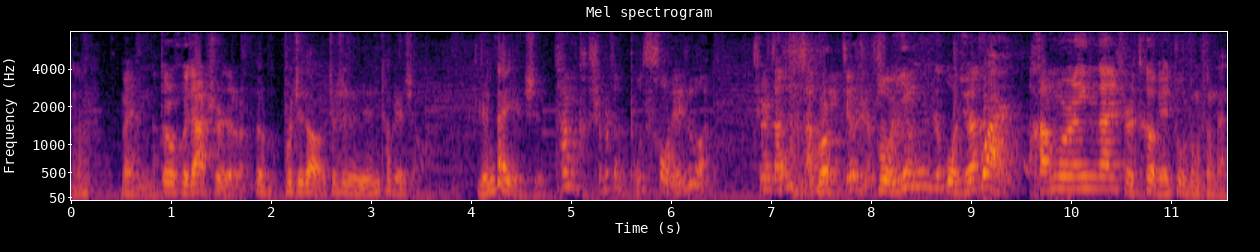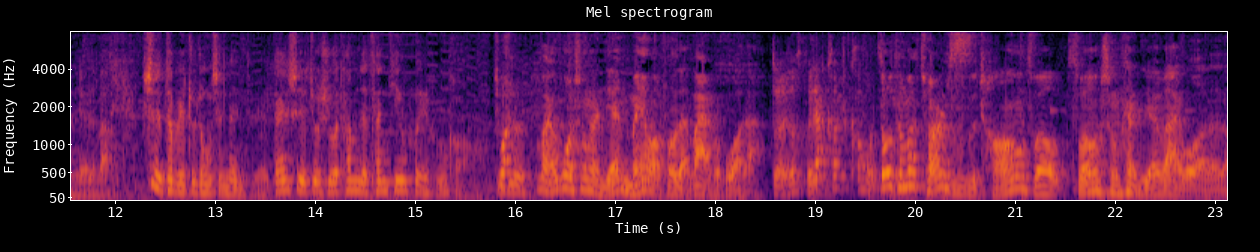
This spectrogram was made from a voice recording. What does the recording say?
嗯，为什么呢？都是回家吃去了。呃，不知道，就是人特别少。元旦也是，他们可是不是就不凑这热闹？其实咱咱们北京是不应，我觉得怪韩国人应该是特别注重圣诞节的吧？是特别注重圣诞节，但是就是说他们的餐厅会很好，就是外外国圣诞节没有说在外边过的，对，都回家烤烤火鸡，都他妈全是死城，所有所有圣诞节外国的都。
